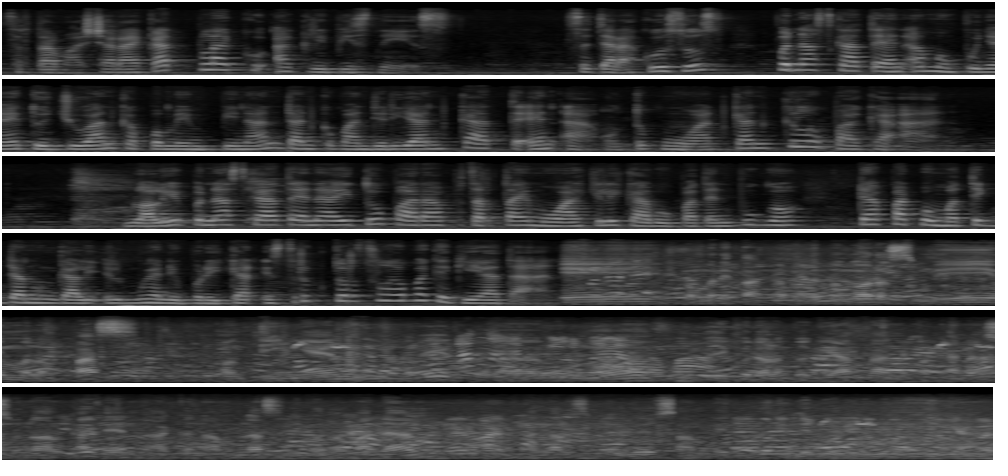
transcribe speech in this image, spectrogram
serta masyarakat pelaku agribisnis. Secara khusus, Penaskat TNA mempunyai tujuan kepemimpinan dan kemandirian KTNA untuk menguatkan kelembagaan. Melalui Penaskat TNA itu, para peserta yang mewakili Kabupaten Bungo dapat memetik dan menggali ilmu yang diberikan instruktur selama kegiatan. Ini pemerintah Kabupaten Bungo resmi melepas kontingen uh, untuk ikut dalam kegiatan Pekan Nasional KDNA ke-16 di Kota Padang tanggal 10 sampai 20 Juni 2023.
